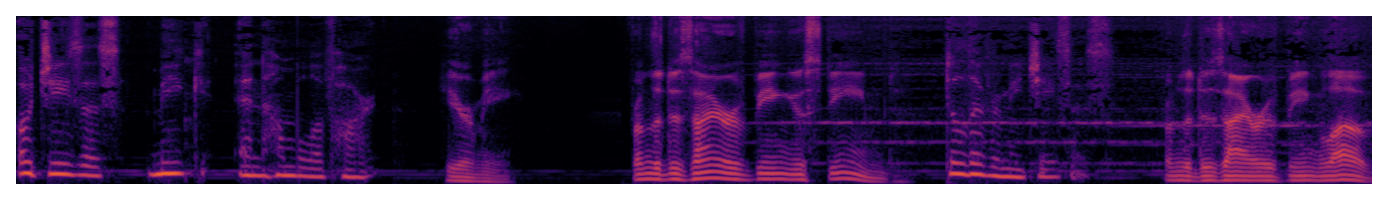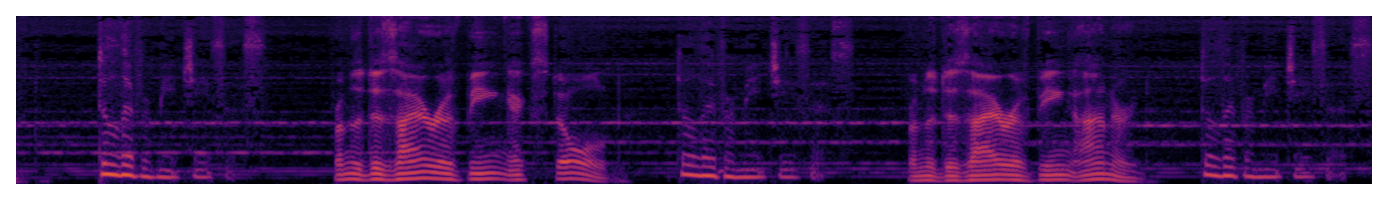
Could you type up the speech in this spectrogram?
O Jesus, meek and humble of heart, hear me. From the desire of being esteemed, deliver me, Jesus. From the desire of being loved, deliver me, Jesus. From the desire of being extolled, deliver me, Jesus. From the desire of being honored, deliver me, Jesus.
